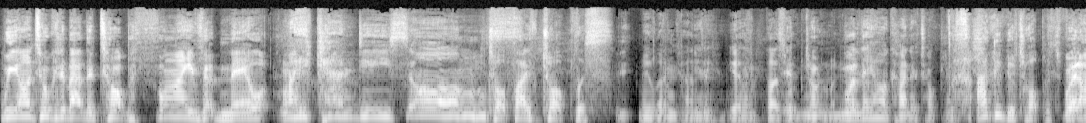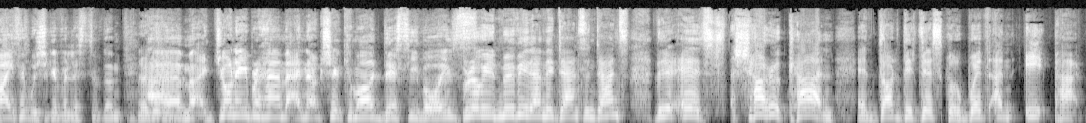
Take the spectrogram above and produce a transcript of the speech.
We are talking about the top five male eye candy songs. Top five topless male eye candy. Yeah, that's what we're It- talking not- about. well, they are kind of topless. I could go topless. Well. I think we should give a list of them. Okay. Um, John Abraham and Akshay Kumar, Desi Boys. Brilliant movie, then they dance and dance. There is Shah Rukh Khan in Dard-e-Disco with an eight pack.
